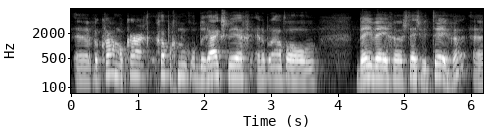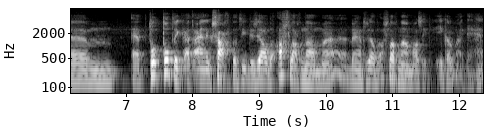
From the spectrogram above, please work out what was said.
eh, we kwamen elkaar grappig genoeg op de Rijksweg en op een aantal B-wegen steeds weer tegen. Ehm, eh, tot, tot ik uiteindelijk zag dat hij dezelfde afslag nam, Bernd dezelfde afslag nam als ik, ik ook. Nou, denk, hè?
